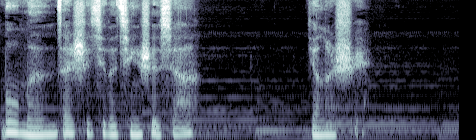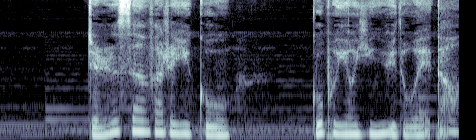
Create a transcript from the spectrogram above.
木门在湿气的侵蚀下淹了水，整日散发着一股古朴又阴郁的味道。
